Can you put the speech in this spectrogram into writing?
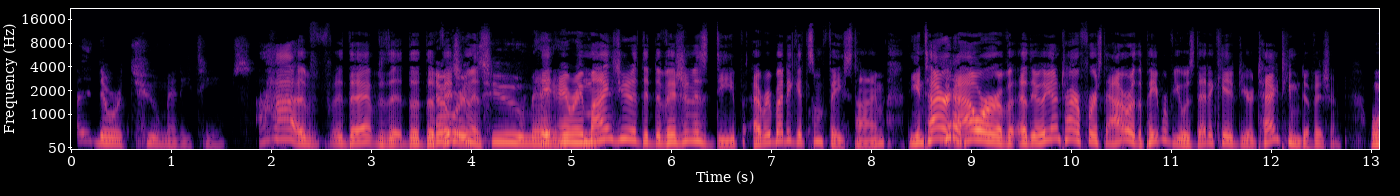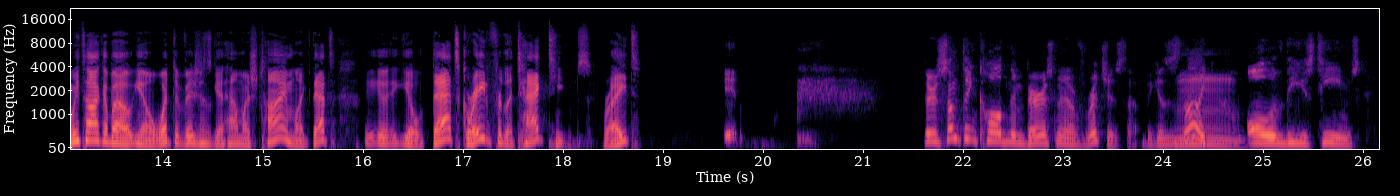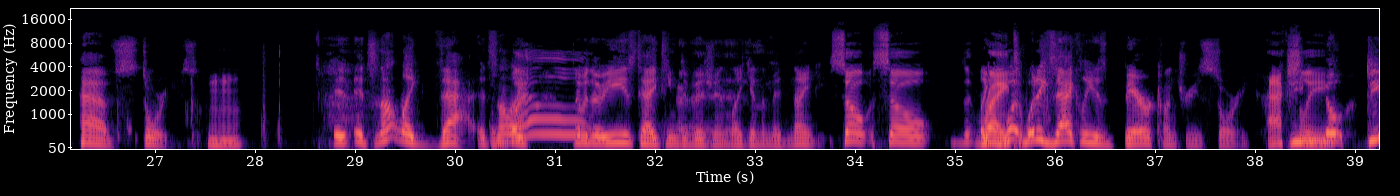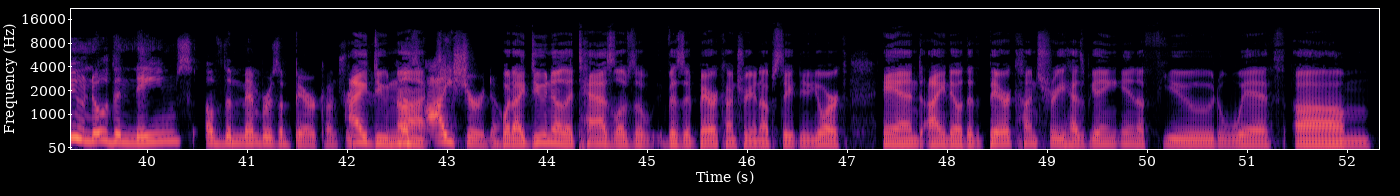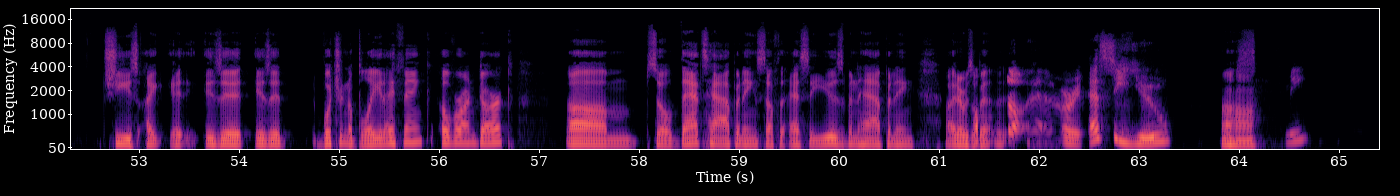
uh, there were too many teams. Ah, the the, the there division were is too many. It, it reminds you that the division is deep. Everybody gets some FaceTime. The entire Yeah. hour of uh, the entire first hour of the pay per view is dedicated to your tag team division. When we talk about you know what divisions get how much time, like that's you know that's great for the tag teams, right? There's something called an embarrassment of riches, though, because it's not like Mm. all of these teams have stories. Mhm. It, it's not like that. It's not like well, WWE's tag team division, like in the mid '90s. so so th- Like, right. What, what exactly is Bear Country's story? Do Actually, you know, do you know the names of the members of Bear Country? I do not. I sure don't. But I do know that Taz loves to visit Bear Country in upstate New York, and I know that Bear Country has been in a feud with um, geez, I is it is it Butcher and a Blade? I think over on Dark. Um, so that's happening. Stuff that SCU has been happening. Uh, there was a bit. No, all right, SCU Uh huh. me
